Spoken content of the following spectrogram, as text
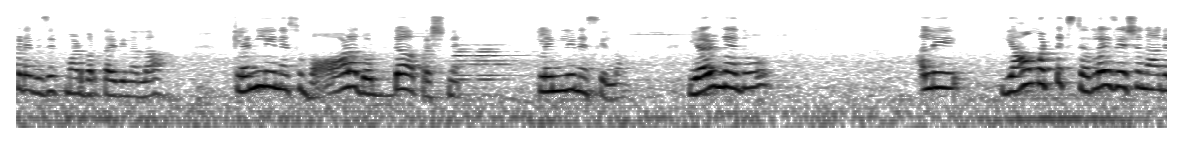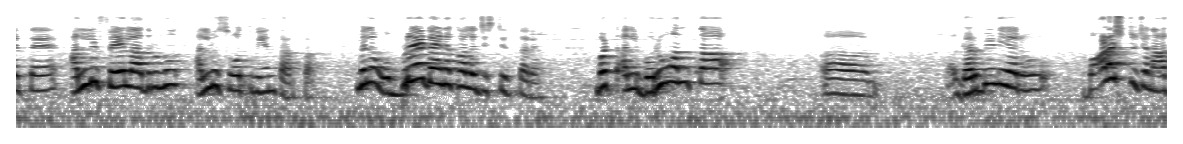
ಕಡೆ ವಿಸಿಟ್ ಮಾಡಿ ಬರ್ತಾ ಇದ್ದೀನಲ್ಲ ಕ್ಲೆನ್ಲಿನೆಸ್ಸು ಭಾಳ ದೊಡ್ಡ ಪ್ರಶ್ನೆ. ಕ್ಲೆನ್ಲಿನೆಸ್ ಇಲ್ಲ. ಎರಡನೇದು ಅಲ್ಲಿ ಯಾವ ಮಟ್ಟಕ್ಕೆ ಸ್ಟೆರ್ಲೈಸೇಷನ್ ಆಗುತ್ತೆ ಅಲ್ಲಿ ಫೇಲ್ ಆದ್ರೂ ಅಲ್ಲೂ ಸೋತ್ವಿ ಅಂತ ಅರ್ಥ. ಆಮೇಲೆ ಒಬ್ಬರೇ ಗೈನಕಾಲಜಿಸ್ಟ್ ಇರ್ತಾರೆ ಬಟ್ ಅಲ್ಲಿ ಬರುವಂಥ ಗರ್ಭಿಣಿಯರು ಭಾಳಷ್ಟು ಜನ ಆ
